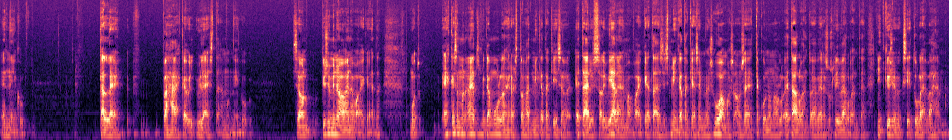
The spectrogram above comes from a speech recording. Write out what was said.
Että niin kuin, tälleen vähän ehkä yleistää, mutta niin kuin, se on, kysyminen on aina vaikeaa. Mutta ehkä semmoinen ajatus, mikä mulle heräsi tuohon, että minkä takia se etäilyssä oli vielä enemmän vaikeaa, ja siis minkä takia sen myös huomasi, on se, että kun on ollut etäluentoja versus liveluentoja, niitä kysymyksiä tulee vähemmän.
